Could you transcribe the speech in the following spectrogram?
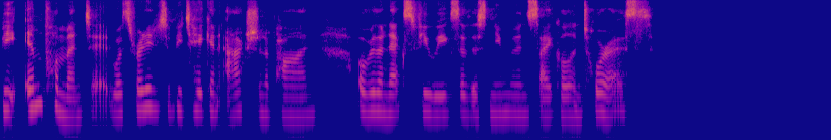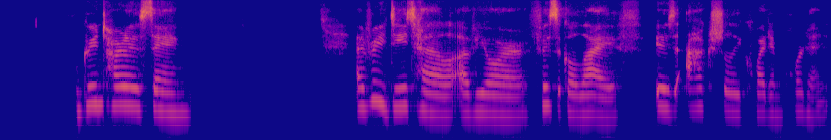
be implemented, what's ready to be taken action upon over the next few weeks of this new moon cycle in Taurus. Green Tara is saying every detail of your physical life is actually quite important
